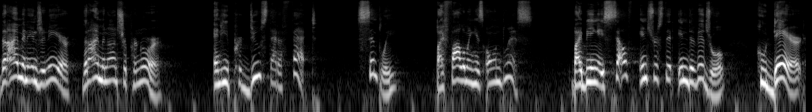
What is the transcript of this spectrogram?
that I'm an engineer, that I'm an entrepreneur. And he produced that effect simply by following his own bliss, by being a self interested individual who dared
